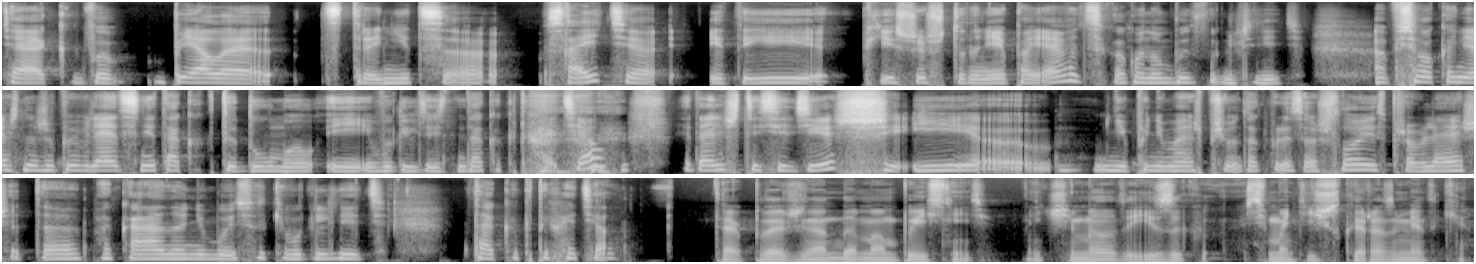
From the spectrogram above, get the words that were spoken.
У тебя как бы белая страница сайте, и ты пишешь, что на ней появится, как оно будет выглядеть. А все, конечно же, появляется не так, как ты думал, и выглядит не так, как ты хотел. И дальше ты сидишь и э, не понимаешь, почему так произошло, и исправляешь это, пока оно не будет все-таки выглядеть так, как ты хотел. Так, подожди, надо вам пояснить. HTML — это язык семантической разметки.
